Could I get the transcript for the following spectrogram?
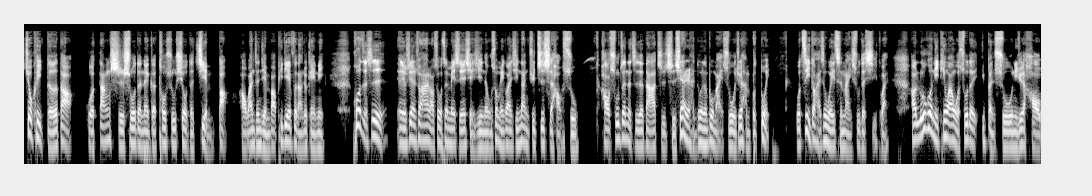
就可以得到我当时说的那个偷书秀的简报。好，完整简报 PDF 档就给你，或者是有些人说啊，老师我真没时间写信的。我说没关系，那你去支持好书，好书真的值得大家支持。现在人很多人都不买书，我觉得很不对，我自己都还是维持买书的习惯。好，如果你听完我说的一本书，你觉得好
